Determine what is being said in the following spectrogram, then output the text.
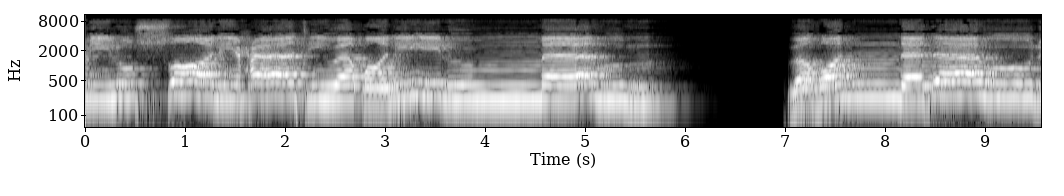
وعملوا الصالحات وقليل ما هم وظن داود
